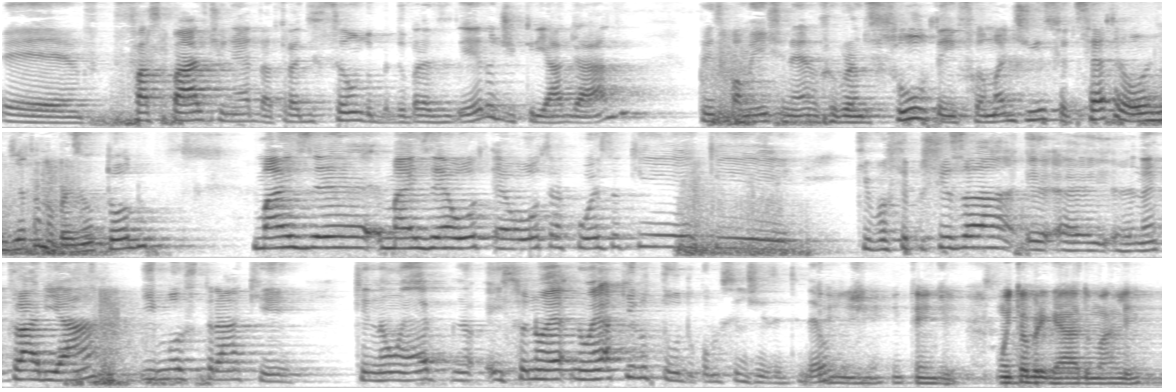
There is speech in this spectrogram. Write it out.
é, faz parte né, da tradição do, do, brasileiro de criar gado, principalmente né, no Rio Grande do Sul, tem fama disso, etc. Hoje em dia está no Brasil todo. Mas é, mas é, o, é outra coisa que, que, que você precisa é, é, né, clarear e mostrar que que não é isso não é não é aquilo tudo como se diz entendeu entendi entendi muito obrigado Marli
